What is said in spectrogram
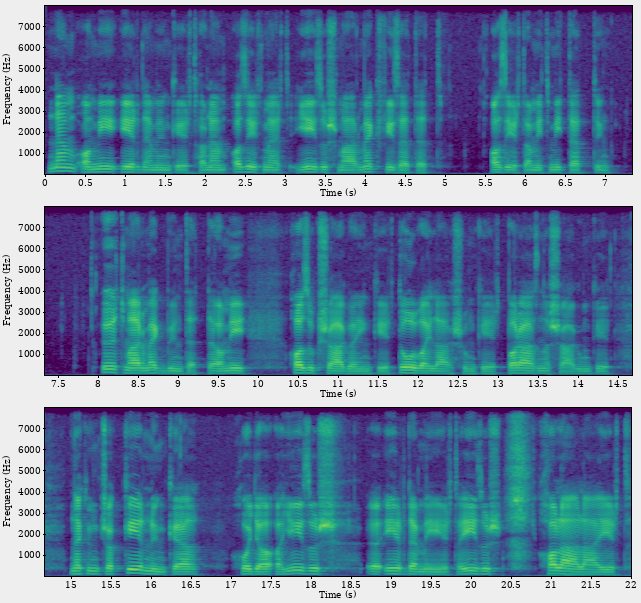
nem a mi érdemünkért, hanem azért, mert Jézus már megfizetett azért, amit mi tettünk. Őt már megbüntette a mi hazugságainkért, tolvajlásunkért, paráznaságunkért. Nekünk csak kérnünk kell, hogy a, a Jézus érdeméért, a Jézus haláláért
